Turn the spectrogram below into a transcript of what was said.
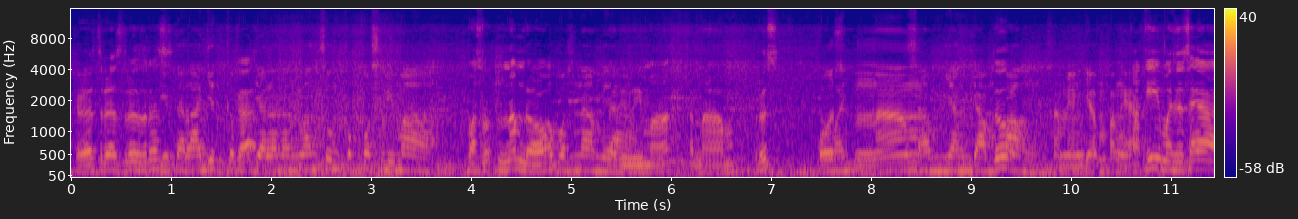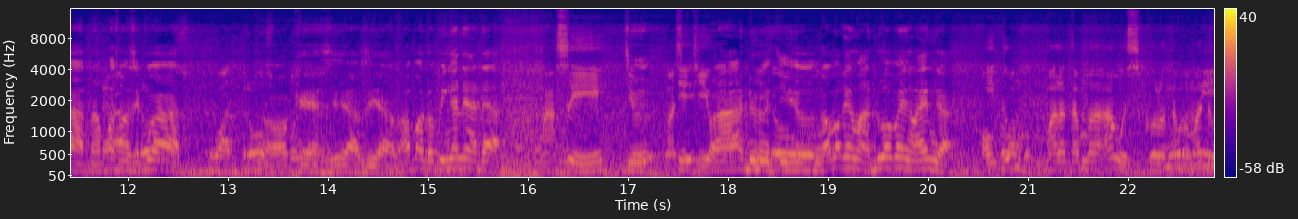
terus terus terus terus kita lanjut ke Ke- perjalanan langsung ke pos 5. pos 6 dong Oh, pos 6 ya. dari 5 ke 6 terus pos Namanya 6 Samyang Jampang. Samyang Jampang ya. kaki masih sehat napas Ya, masih terus, kuat Kuat terus. oke pokoknya. siap siap apa dopingannya ada Masih ciu masih Ci- cium. waduh Itu. ciu nggak pakai madu apa yang lain nggak Itu malah tambah aus kalau tambah madu.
